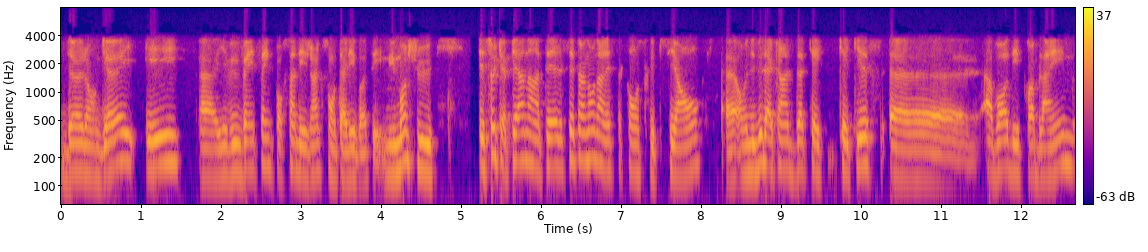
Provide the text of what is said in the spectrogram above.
de Longueuil, et euh, il y avait eu 25% des gens qui sont allés voter. Mais moi, je suis c'est sûr que Pierre Nantel, c'est un nom dans la circonscription. Euh, on a vu la candidate Kekis euh, avoir des problèmes.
